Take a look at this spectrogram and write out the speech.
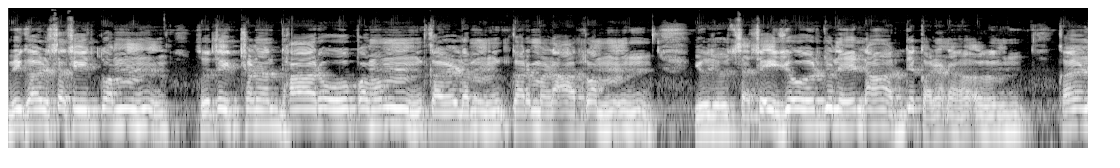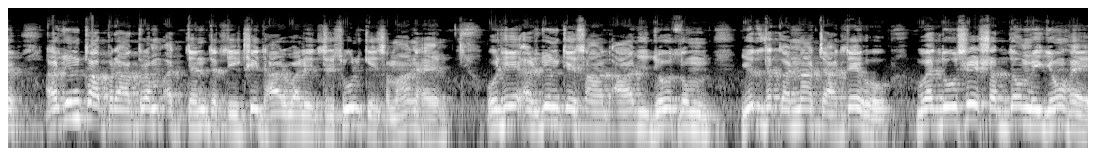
विघर्षसी तम सुतीक्षणधारोपम कर्णम कर्मणा युजुत्सोर्जुन नाद्य कर्ण कर्ण अर्जुन का पराक्रम अत्यंत तीखी धार वाले त्रिशूल के समान है। उन्हें अर्जुन के साथ आज जो तुम युद्ध करना चाहते हो, वह दूसरे शब्दों में यूँ है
